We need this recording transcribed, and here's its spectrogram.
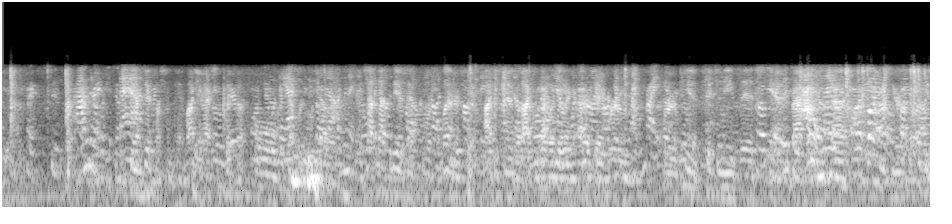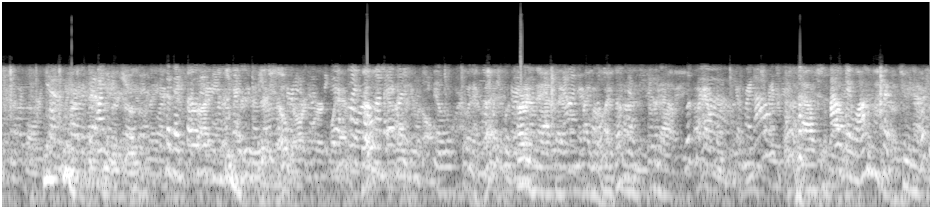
I'm gonna look at Yeah. I'm different from him. I can actually put the full They recovery actually together. don't. I'm gonna go Not, not to be a commercial lender, I just know that I can go in there and go, okay, room, room, you know, kitchen needs this, you know, bathroom that, here's, you know, flooring. Yeah, but I'm gonna use it. So they sold it and I'm like, There's no yard work, whatever. I do it all. Other than that, like, I go like, Look where the price is. Okay, well, I'm like, Two and a half.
